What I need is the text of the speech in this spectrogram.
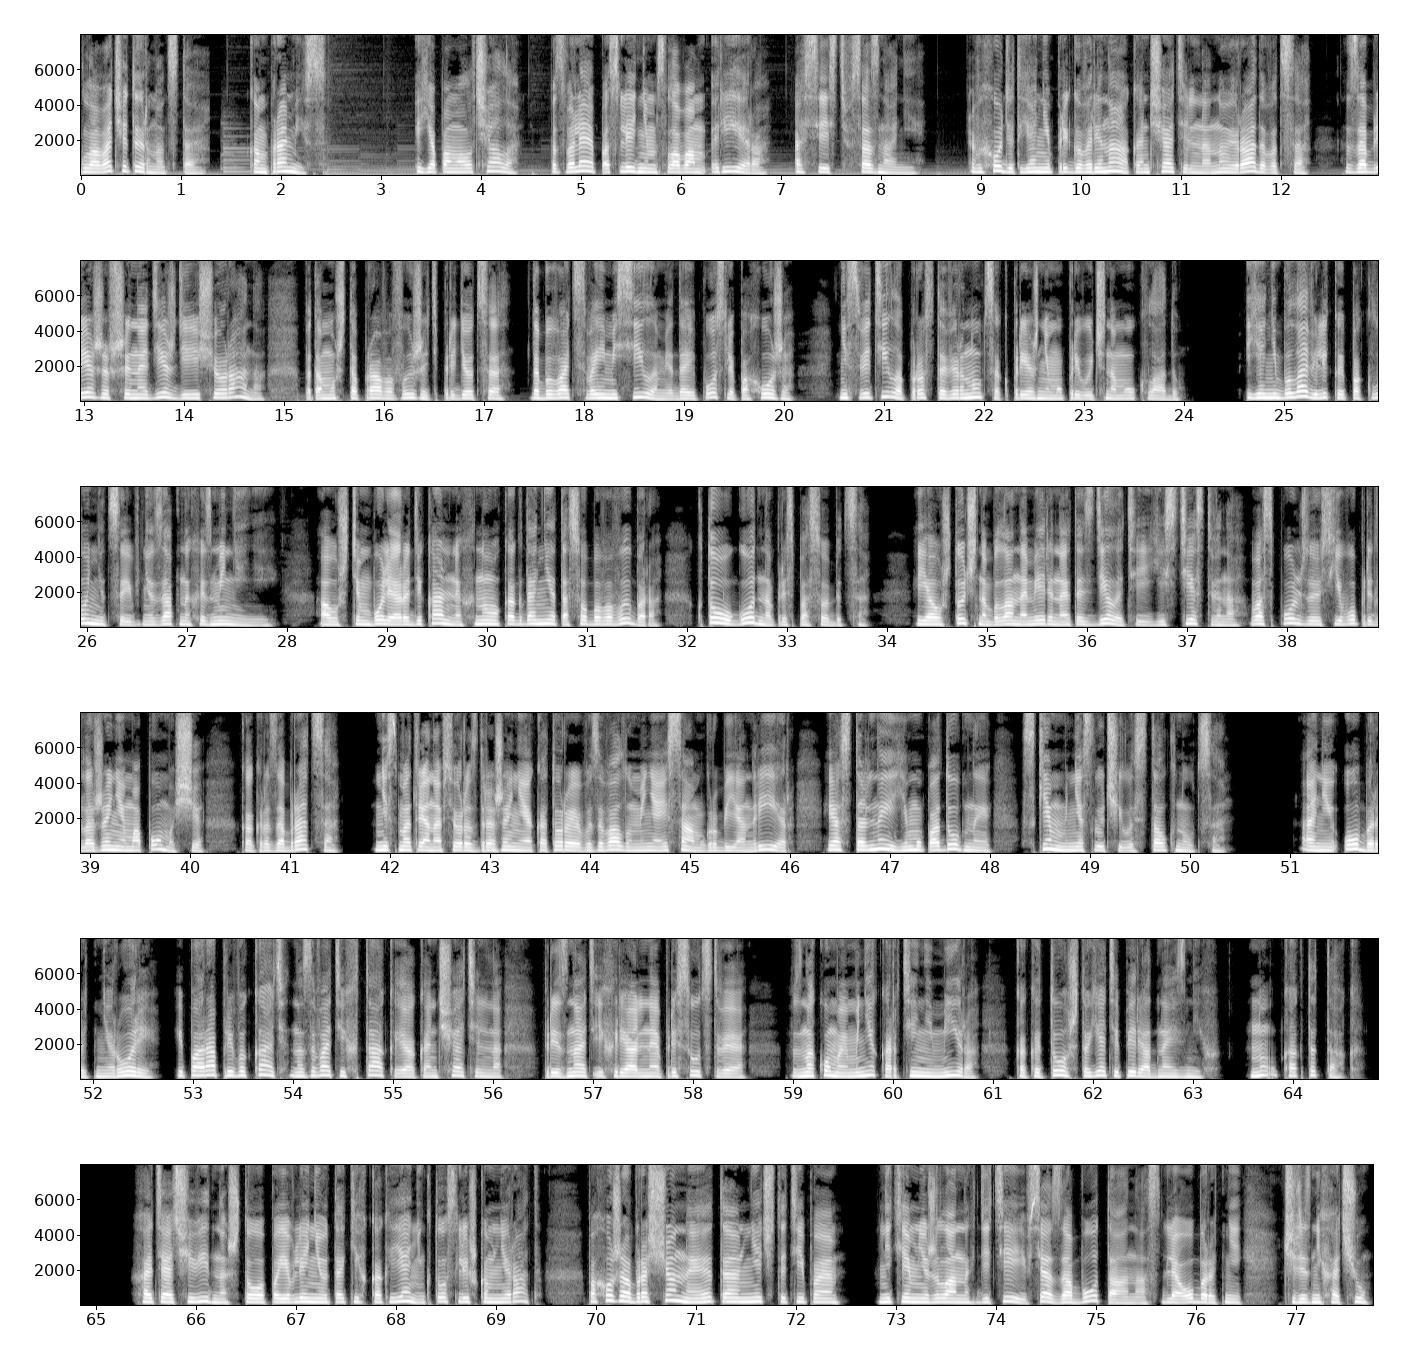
Глава 14. Компромисс. Я помолчала, позволяя последним словам Риера осесть в сознании. Выходит, я не приговорена окончательно, но и радоваться забрежевшей надежде еще рано, потому что право выжить придется добывать своими силами, да и после, похоже, не светило просто вернуться к прежнему привычному укладу. Я не была великой поклонницей внезапных изменений а уж тем более радикальных, но когда нет особого выбора, кто угодно приспособится. Я уж точно была намерена это сделать и, естественно, воспользуюсь его предложением о помощи, как разобраться, несмотря на все раздражение, которое вызывал у меня и сам грубиян Риер, и остальные ему подобные, с кем мне случилось столкнуться. Они оборотни Рори, и пора привыкать называть их так и окончательно признать их реальное присутствие в знакомой мне картине мира, как и то, что я теперь одна из них. Ну, как-то так. Хотя очевидно, что появлению таких, как я, никто слишком не рад. Похоже, обращенные — это нечто типа никем не желанных детей, и вся забота о нас для оборотней через «не хочу».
